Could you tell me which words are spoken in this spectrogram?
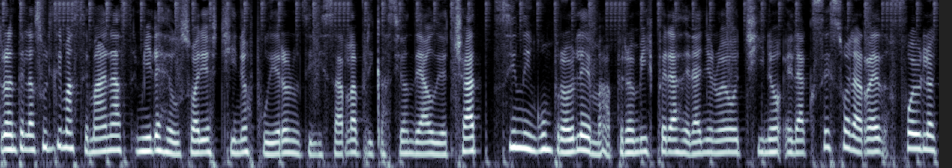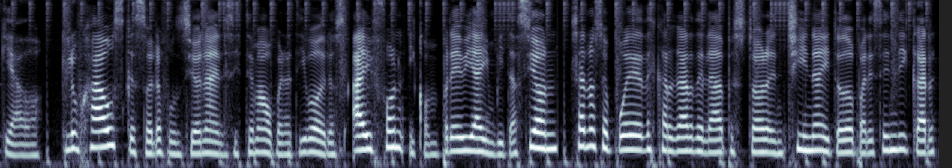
Durante las últimas semanas, miles de usuarios chinos pudieron utilizar la aplicación de audio chat sin ningún problema, pero en vísperas del Año Nuevo chino, el acceso a la red fue bloqueado. Clubhouse, que solo funciona en el sistema operativo de los iPhone y con previa invitación, ya no se puede descargar de la App Store en China y todo parece indicar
